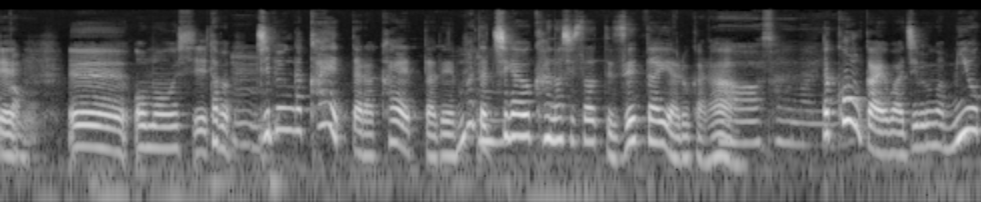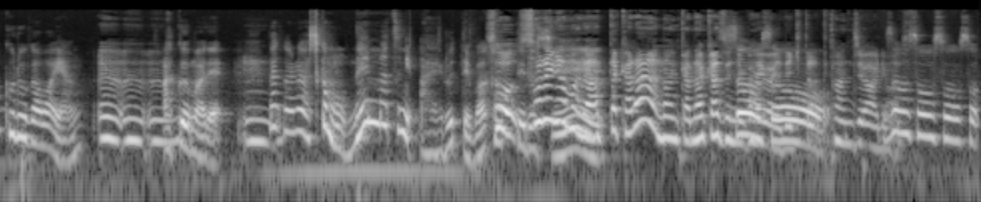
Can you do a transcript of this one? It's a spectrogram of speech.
て思うし多分、うん。自分が帰ったら帰ったでまた違う悲しさって絶対あるから,、ああそうなんや。今回は自分は見送る側やん、うんうんうん。あくまで。うん。だからしかも年末に会えるって分かってるし。それがまだあったからなんか泣かずにバイバイできたって感じはあります。そうそうそうそう。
